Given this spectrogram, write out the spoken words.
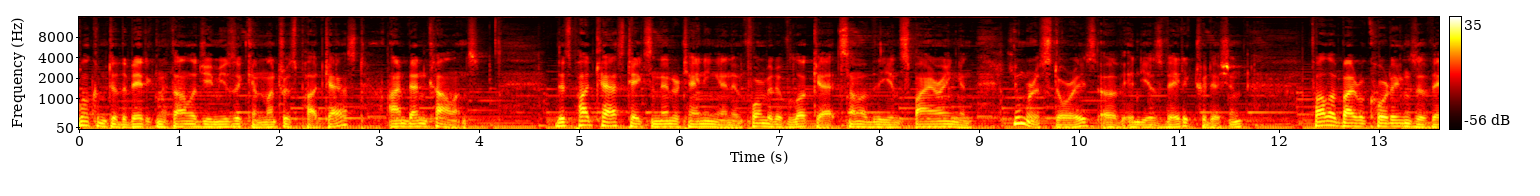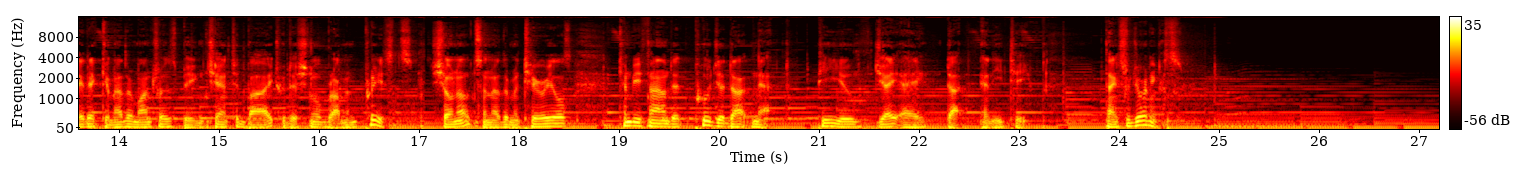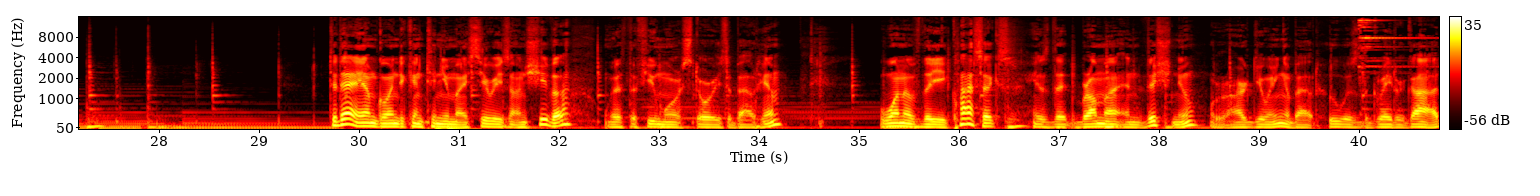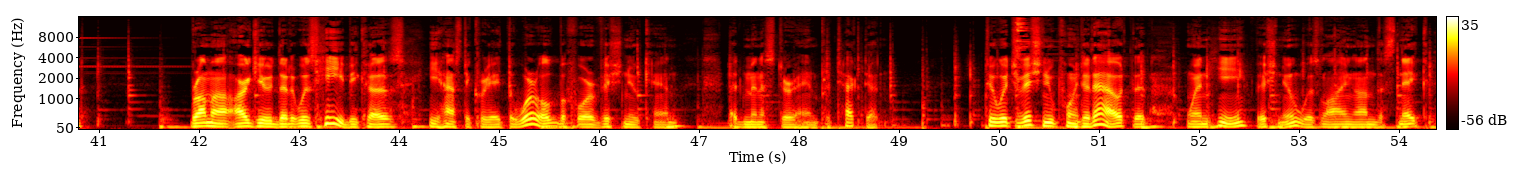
Welcome to the Vedic Mythology, Music, and Mantras podcast. I'm Ben Collins. This podcast takes an entertaining and informative look at some of the inspiring and humorous stories of India's Vedic tradition, followed by recordings of Vedic and other mantras being chanted by traditional Brahmin priests. Show notes and other materials can be found at puja.net, P U J A dot N E T. Thanks for joining us. Today I'm going to continue my series on Shiva with a few more stories about him. One of the classics is that Brahma and Vishnu were arguing about who was the greater god. Brahma argued that it was he because he has to create the world before Vishnu can administer and protect it. To which Vishnu pointed out that when he, Vishnu, was lying on the snake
